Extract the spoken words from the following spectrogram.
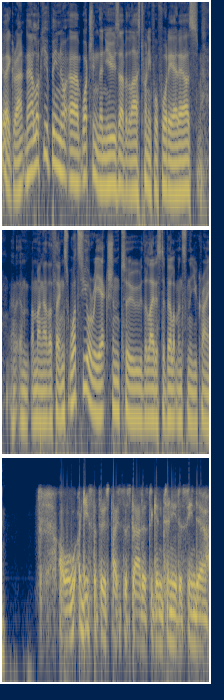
G'day, Grant. Now, look, you've been uh, watching the news over the last 24, 48 hours, among other things. What's your reaction to the latest developments in the Ukraine? Oh, I guess the first place to start is to continue to send our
